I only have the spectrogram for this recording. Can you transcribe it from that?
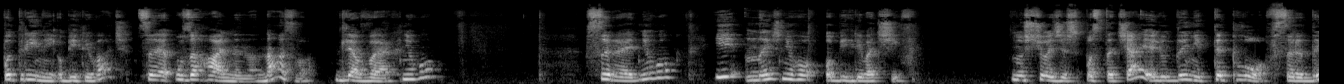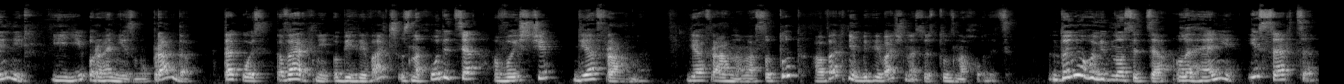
Потрійний обігрівач це узагальнена назва для верхнього, середнього і нижнього обігрівачів. Ну що ж постачає людині тепло всередині її організму, правда? Так ось верхній обігрівач знаходиться вище діафрагми. Діафрагма у нас отут, а верхній обігрівач у нас ось тут знаходиться. До нього відносяться легені і серце.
